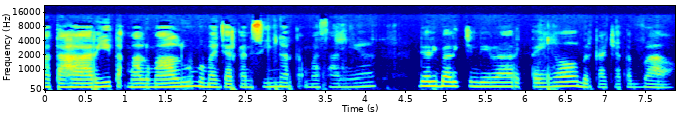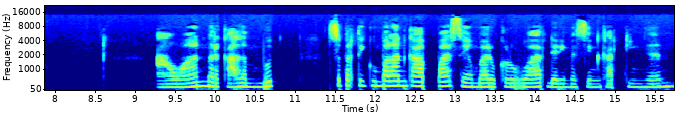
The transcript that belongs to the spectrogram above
Matahari tak malu-malu memancarkan sinar keemasannya dari balik jendela rectangle berkaca tebal. Awan merekah lembut seperti gumpalan kapas yang baru keluar dari mesin kardingan,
